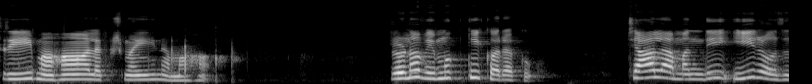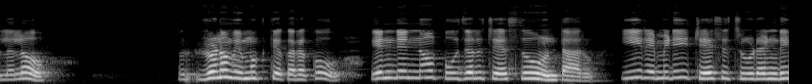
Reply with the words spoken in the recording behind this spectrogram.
శ్రీ మహాలక్ష్మై నమ. రుణ విముక్తి కొరకు చాలామంది ఈ రోజులలో రుణ విముక్తి కొరకు ఎన్నెన్నో పూజలు చేస్తూ ఉంటారు. ఈ రెమెడీ చేసి చూడండి.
